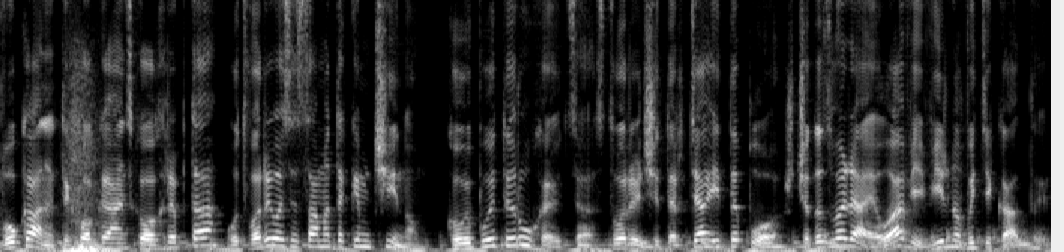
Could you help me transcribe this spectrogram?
Вулкани Тихоокеанського хребта утворилися саме таким чином, коли плити рухаються, створюючи тертя і тепло, що дозволяє лаві вільно витікати.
